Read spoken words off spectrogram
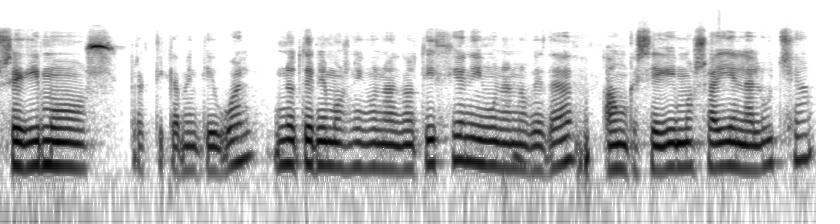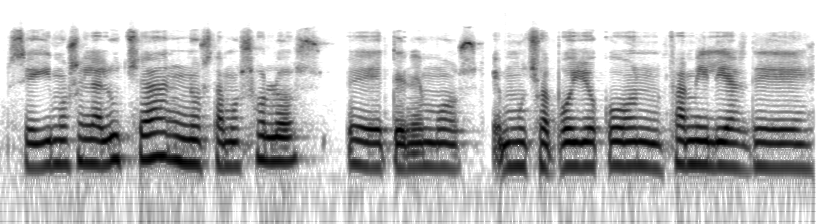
Seguimos prácticamente igual, no tenemos ninguna noticia, ninguna novedad, aunque seguimos ahí en la lucha, seguimos en la lucha no estamos solos, eh, tenemos mucho apoyo con familias de,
